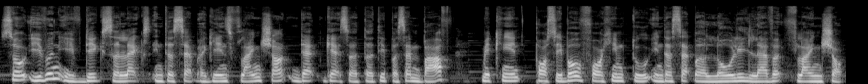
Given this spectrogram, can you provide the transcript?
So even if Dick selects intercept against flying shot, that gets a 30% buff, making it possible for him to intercept a lowly leveled flying shot.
